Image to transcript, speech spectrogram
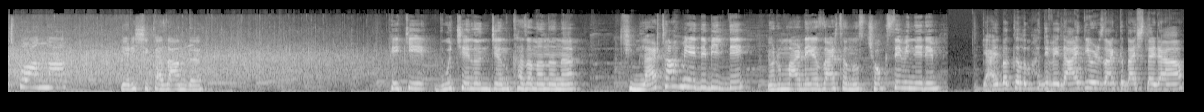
3 puanla yarışı kazandı. Peki bu challenge'ın kazananını kimler tahmin edebildi? Yorumlarda yazarsanız çok sevinirim. Gel bakalım hadi veda ediyoruz arkadaşlara.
